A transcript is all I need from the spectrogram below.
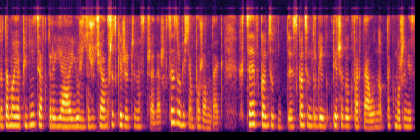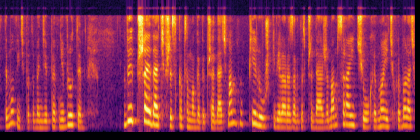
no ta moja piwnica, w której ja już zrzuciłam wszystkie rzeczy na sprzedaż. Chcę zrobić tam porządek. Chcę w końcu, z końcem drugiego, pierwszego kwartału, no tak może niestety mówić, bo to będzie pewnie w lutym, wyprzedać wszystko, co mogę wyprzedać. Mam pieluszki wielorazowe do sprzedaży, mam soraj ciuchy, moje ciuchy, bolać,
